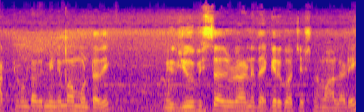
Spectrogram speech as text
అట్లుంటుంది మినిమం ఉంటుంది. మీకు చూపిస్తా చూడండి దగ్గరికి వచ్చేసినాం ఆల్రెడీ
